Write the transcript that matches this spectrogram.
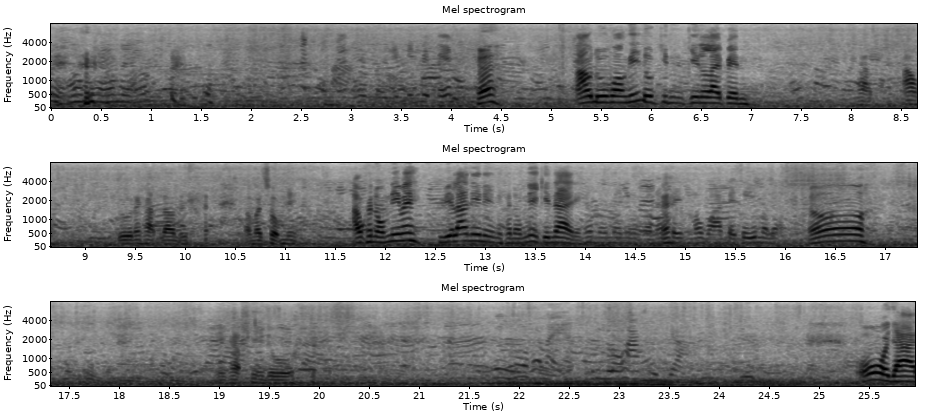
กินไม่ เป็นฮะเอาดูมองที่ดูกินกินอะไรเป็นครับเอาดูนะครับเราเรามาชมนี่เอาขนมนี่ไหมพี่วีระนี่นี่ขนมนี่กินได้นี่ไม่ไม่ไม่วันนั้นไปเมื่อวานไปซื้อมาแล้วโอ้นี่ครับนี่ดูครึ่งโลเท่าไหร่อะครึ่งโลห้าสิบอย่างโอ้ยาย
